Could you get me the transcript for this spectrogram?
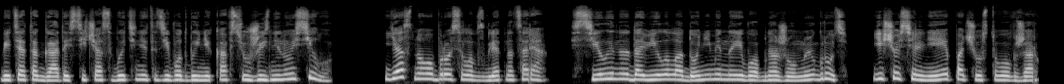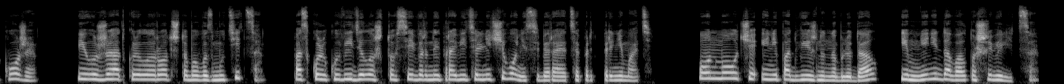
Ведь эта гадость сейчас вытянет из его двойника всю жизненную силу. Я снова бросила взгляд на царя, силой надавила ладонями на его обнаженную грудь, еще сильнее почувствовав жар кожи, и уже открыла рот, чтобы возмутиться, поскольку видела, что северный правитель ничего не собирается предпринимать. Он молча и неподвижно наблюдал и мне не давал пошевелиться.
